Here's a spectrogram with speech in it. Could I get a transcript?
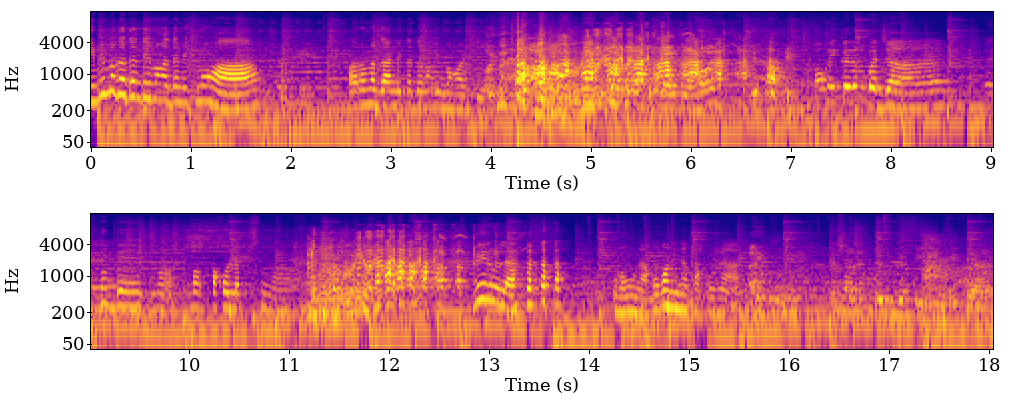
Kimi, magaganda yung mga damit mo, ha? Parang nagamit na to ng ibang artist. Okay ka lang ba dyan? Ito, Bet, ma- mapakulaps na. Biro lang. wow na ako, kanina pa ako na. Ay, masyadong dumi yung tingin yan.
